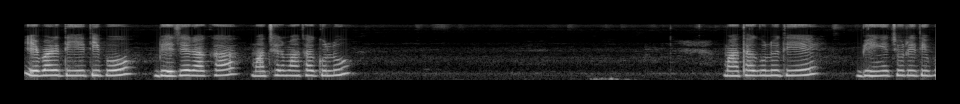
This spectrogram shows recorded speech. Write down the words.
এবার দিয়ে দিব ভেজে রাখা মাছের মাথাগুলো। মাথাগুলো দিয়ে ভেঙে চুরি দিব।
